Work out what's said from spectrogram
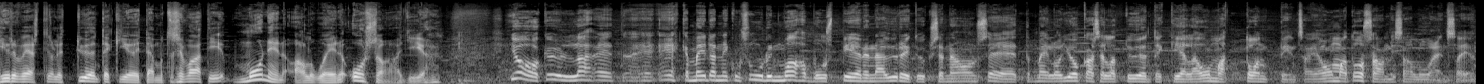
hirveästi ole työntekijöitä, mutta se vaatii monen alueen osaajia. Joo, kyllä. Et ehkä meidän niinku suurin vahvuus pienenä yrityksenä on se, että meillä on jokaisella työntekijällä omat tonttinsa ja omat osaamisalueensa. Ja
